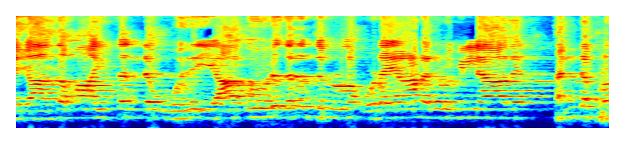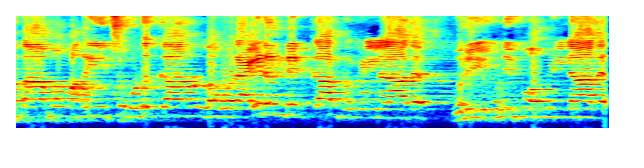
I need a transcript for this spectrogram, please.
ഏകാന്തമായി തന്റെ ഒരു യാതൊരു തരത്തിലുള്ള ഉടയാടകളും ഇല്ലാതെ തന്റെ പ്രതാപം അറിയിച്ചു കൊടുക്കാനുള്ള ഒരു ഐഡന്റിറ്റി കാർഡും ഇല്ലാതെ ഒരു യൂണിഫോം ഇല്ലാതെ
